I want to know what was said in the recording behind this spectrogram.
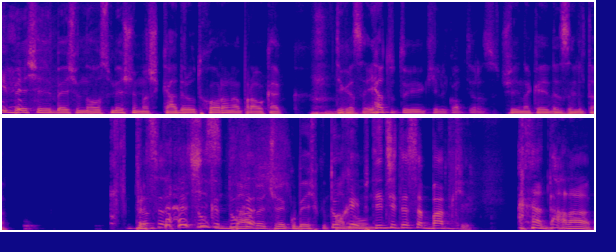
И беше, беше много смешно. Имаш кадри от хора направо как дига се ятото и хеликоптера се чуди на къде да залита. Те Тук, тук, да, бе, човек, беше тук и птиците са батки. да, да.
